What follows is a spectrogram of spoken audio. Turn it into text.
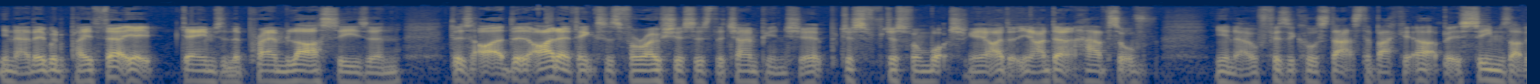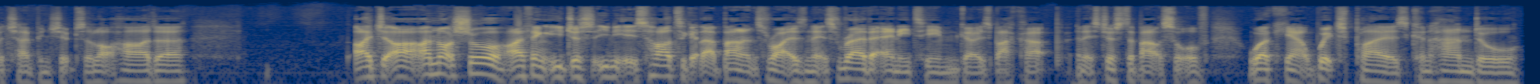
You know, they would have played 38 games in the Prem last season. That's I, that I don't think is as ferocious as the Championship. Just just from watching it, I don't, you know I don't have sort of you know physical stats to back it up. But it seems like the championship's a lot harder. I, I'm not sure. I think you just it's hard to get that balance right, isn't it? It's rare that any team goes back up, and it's just about sort of working out which players can handle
